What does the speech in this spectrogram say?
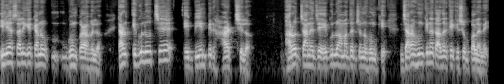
ইলিয়াস আলীকে কেন গুম করা হলো? কারণ এগুলো হচ্ছে এই বিএনপির হার্ট ছিল। ভারত জানে যে এগুলো আমাদের জন্য হুমকি। যারা হুমকি না তাদেরকে কিছু বলে নেই।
